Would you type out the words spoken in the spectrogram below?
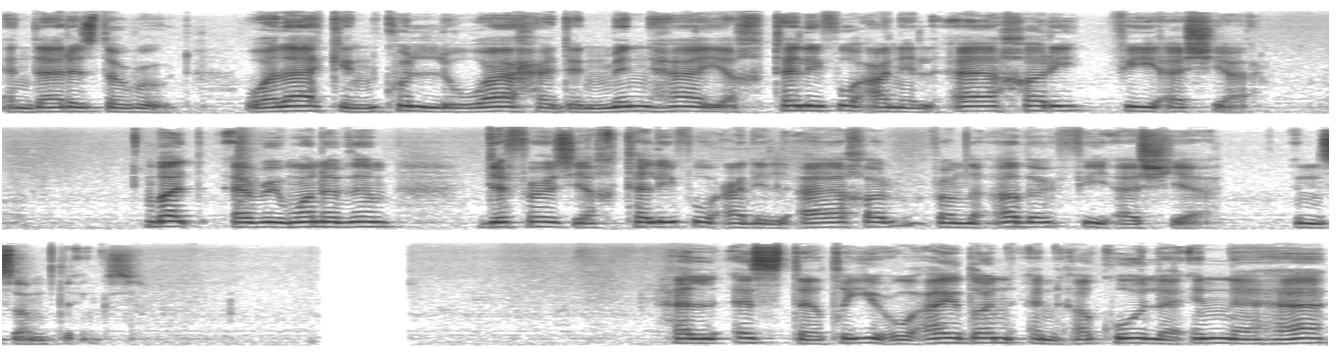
and that is the root ولكن كل واحد منها يختلف عن الآخر في أشياء but every one of them differs يختلف عن الآخر from the other في أشياء in some things هل أستطيع أيضا أن أقول إنها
